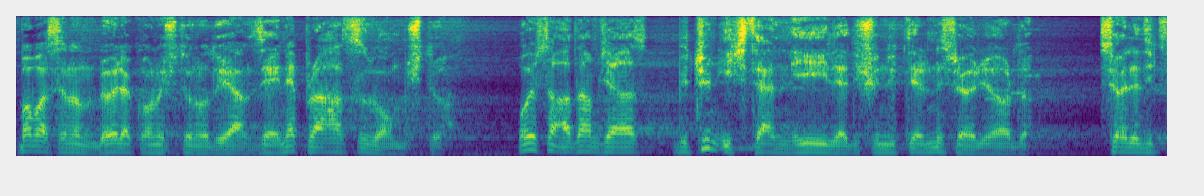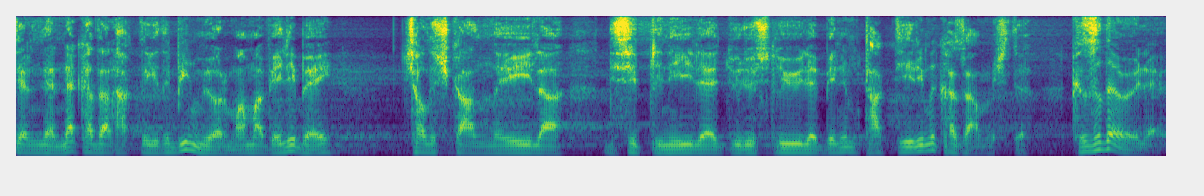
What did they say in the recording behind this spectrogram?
Babasının böyle konuştuğunu duyan Zeynep rahatsız olmuştu. Oysa adamcağız bütün içtenliğiyle düşündüklerini söylüyordu. Söylediklerinde ne kadar haklıydı bilmiyorum ama Veli Bey çalışkanlığıyla, disipliniyle, dürüstlüğüyle benim takdirimi kazanmıştı. Kızı da öyle.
